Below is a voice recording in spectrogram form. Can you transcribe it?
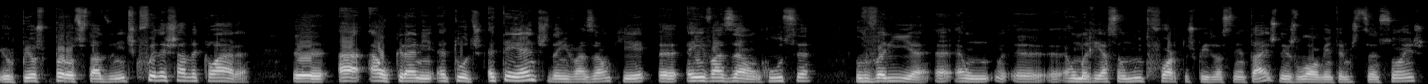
europeus, para os Estados Unidos, que foi deixada clara à, Ucrânia, a todos, até antes da invasão, que é a invasão russa levaria a, a, um, a, uma reação muito forte dos países ocidentais, desde logo em termos de sanções,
